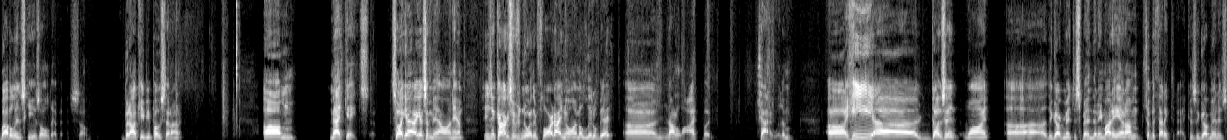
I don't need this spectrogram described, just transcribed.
Bobulinski is old evidence, so, but I'll keep you posted on it. Um, Matt Gaetz. So I got, I got some mail on him. He's a congressman from Northern Florida. I know him a little bit, uh, not a lot, but chatted with him. Uh, he uh, doesn't want uh, the government to spend any money, and I'm sympathetic to that because the government is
